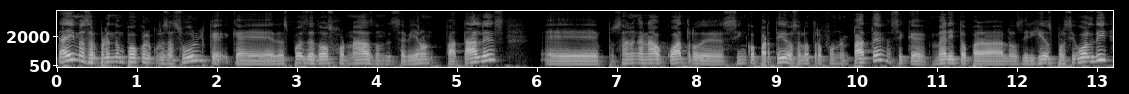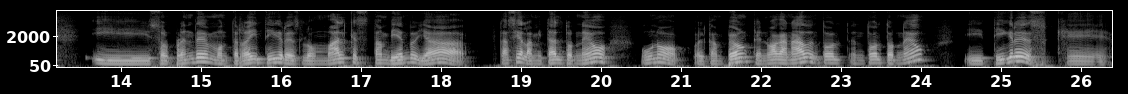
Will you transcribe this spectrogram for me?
De ahí me sorprende un poco el Cruz Azul, que, después de dos jornadas donde se vieron fatales, eh, pues han ganado cuatro de cinco partidos, el otro fue un empate, así que mérito para los dirigidos por Siboldi. Y sorprende Monterrey Tigres, lo mal que se están viendo ya casi a la mitad del torneo. Uno, el campeón, que no ha ganado en todo el torneo. Y Tigres, que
